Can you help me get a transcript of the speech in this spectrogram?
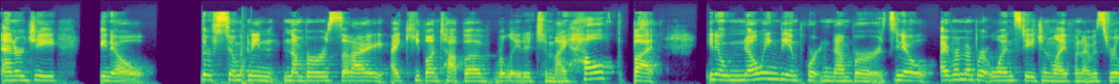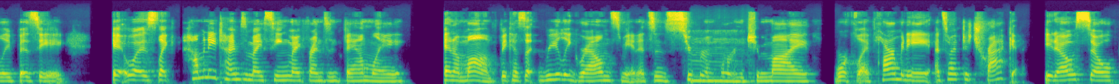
energy. You know, there's so many numbers that I I keep on top of related to my health, but you know, knowing the important numbers. You know, I remember at one stage in life when I was really busy, it was like, how many times am I seeing my friends and family in a month? Because it really grounds me and it's super mm. important to my work life harmony. And so I have to track it, you know? So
